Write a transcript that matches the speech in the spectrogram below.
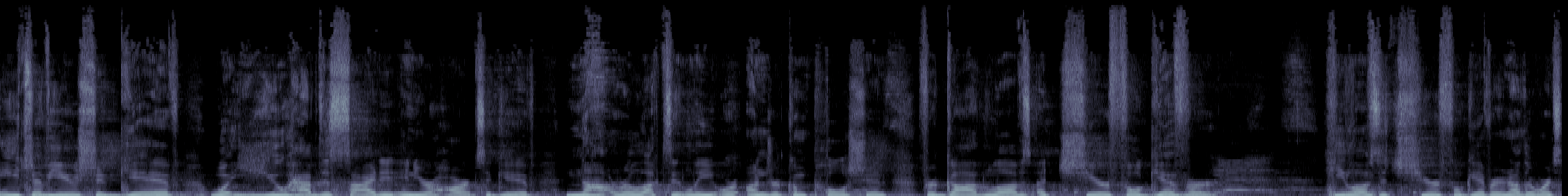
Each of you should give what you have decided in your heart to give, not reluctantly or under compulsion, for God loves a cheerful giver. He loves a cheerful giver. In other words,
